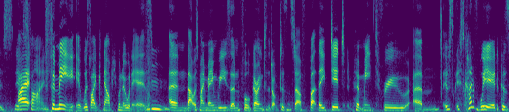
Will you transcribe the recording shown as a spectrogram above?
is? It's I- fine. For me, it was like now people know what it is. Um, that was my main reason for going to the doctors and stuff. But they did put me through. Um, it was it's kind of weird because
